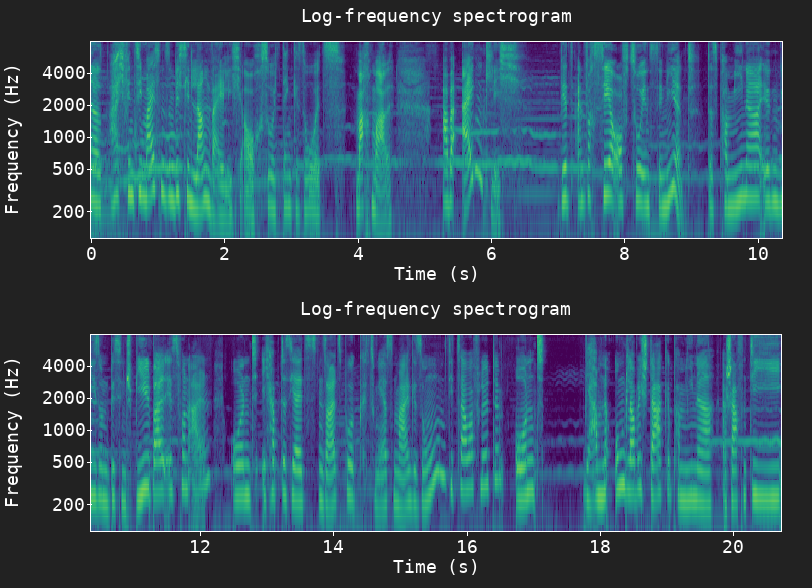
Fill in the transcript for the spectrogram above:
Pamina, ah, ich finde sie meistens ein bisschen langweilig auch. So, ich denke so, jetzt mach mal. Aber eigentlich wird es einfach sehr oft so inszeniert, dass Pamina irgendwie so ein bisschen Spielball ist von allen. Und ich habe das ja jetzt in Salzburg zum ersten Mal gesungen, die Zauberflöte. Und wir haben eine unglaublich starke Pamina erschaffen, die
